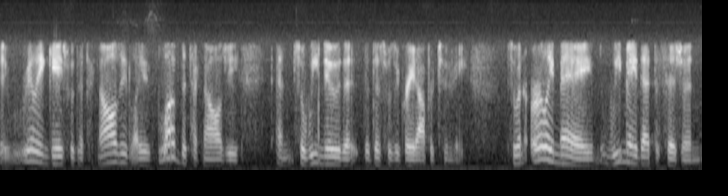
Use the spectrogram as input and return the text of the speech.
They really engaged with the technology. They loved the technology, and so we knew that, that this was a great opportunity. So in early May, we made that decision.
